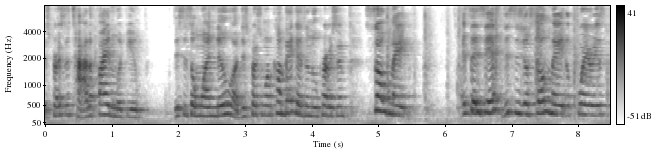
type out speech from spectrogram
This person tired of fighting with you. This is someone new or this person want to come back as a new person. Soulmate. It says, yes, this is your soulmate, Aquarius.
